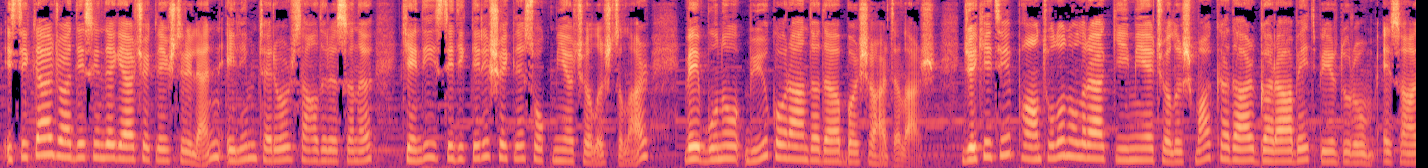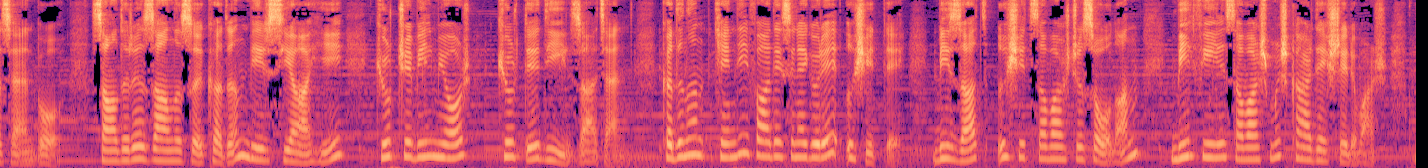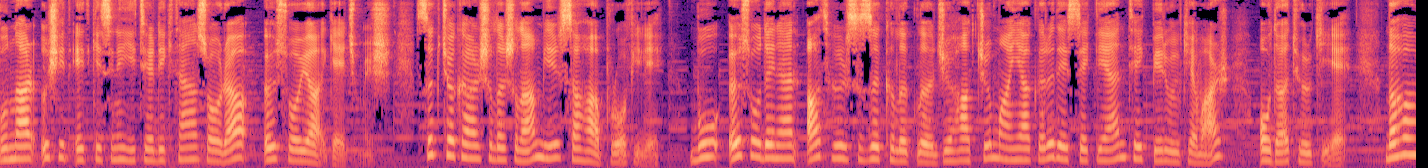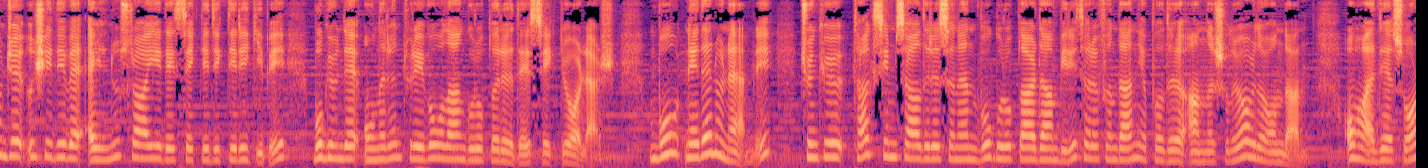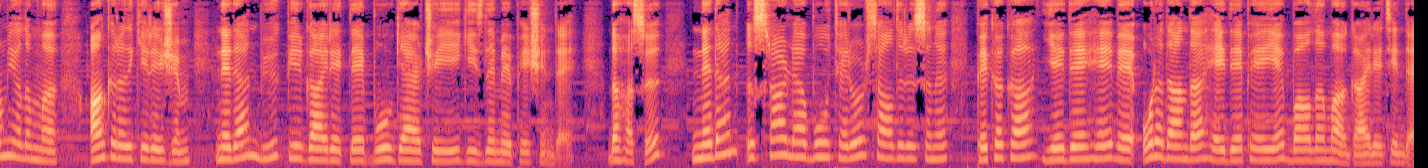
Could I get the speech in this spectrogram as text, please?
İstiklal Caddesi'nde gerçekleştirilen elim terör saldırısını kendi istedikleri şekle sokmaya çalıştılar ve bunu büyük oranda da başardılar. Ceketi pantolon olarak giymeye çalışmak kadar garabet bir durum esasen bu. Saldırı zanlısı kadın bir siyahi, Kürtçe bilmiyor, Kürt de değil zaten. Kadının kendi ifadesine göre IŞİD'li. Bizzat IŞİD savaşçısı olan bilfiil savaşmış kardeşleri var. Bunlar IŞİD etkisini yitirdikten sonra ÖSO'ya geçmiş. Sıkça karşılaşılan bir saha profili. Bu ÖSO denen at hırsızı kılıklı cihatçı manyakları destekleyen tek bir ülke var, o da Türkiye. Daha önce IŞİD'i ve El Nusra'yı destekledikleri gibi bugün de onların türevi olan grupları destekliyorlar. Bu neden önemli? Çünkü Taksim saldırısının bu gruplardan biri tarafından yapıldığı anlaşılıyordu ondan. O halde sormayalım mı Ankara'daki rejim neden büyük bir gayretle bu gerçeği gizleme peşinde? Dahası neden ısrarla bu terör saldırısını PKK, YDH ve oradan da HDP'ye bağlama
